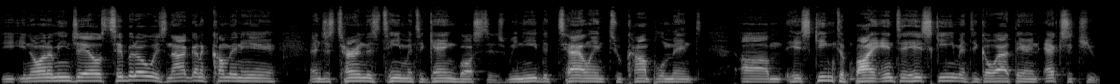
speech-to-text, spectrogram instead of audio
You, you know what I mean, JLs? Thibodeau is not going to come in here and just turn this team into gangbusters. We need the talent to complement um, his scheme, to buy into his scheme, and to go out there and execute.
